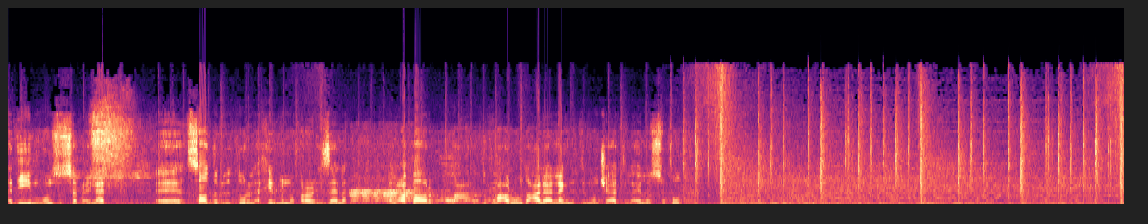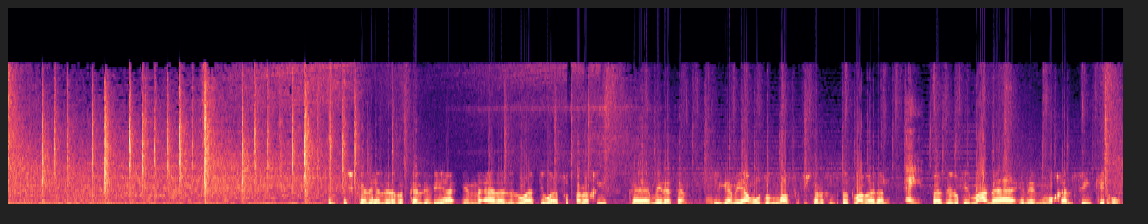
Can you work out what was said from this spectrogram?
قديم منذ السبعينات آه، صادر للدور الأخير منه قرار إزالة. العقار معروض على لجنة المنشآت الاهليه للسقوط الإشكالية اللي أنا بتكلم فيها إن أنا دلوقتي واقف في التراخيص كاملة في جميع مدن مصر مفيش تراخيص بتطلع بقالها أيوه. فدلوقتي معناها إن المخالفين كتروا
